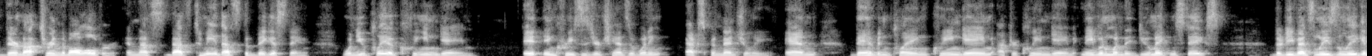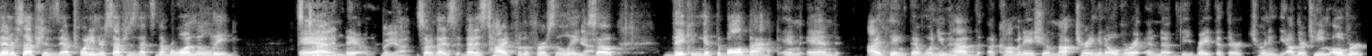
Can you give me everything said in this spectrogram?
They're not turning the ball over, and that's that's to me that's the biggest thing. When you play a clean game, it increases your chance of winning exponentially. And they have been playing clean game after clean game. And even when they do make mistakes, their defense leads the league in interceptions. They have 20 interceptions. That's number one in the league. It's and tied, they, but yeah, sorry, that is that is tied for the first in the league. Yeah. So they can get the ball back. And and I think that when you have a combination of not turning it over and the, the rate that they're turning the other team over,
